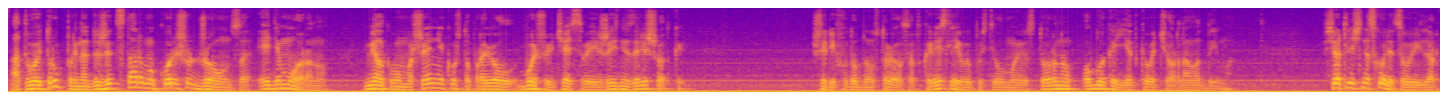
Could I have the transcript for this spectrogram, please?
А твой труп принадлежит старому корешу Джонса, Эдди Морану, мелкому мошеннику, что провел большую часть своей жизни за решеткой. Шериф удобно устроился в кресле и выпустил в мою сторону облако едкого черного дыма. «Все отлично сходится, Уиллер.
